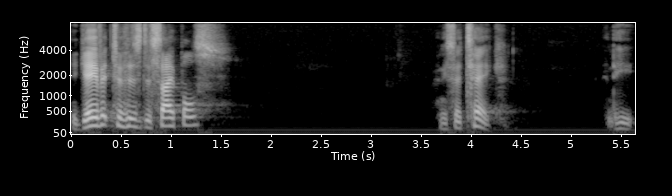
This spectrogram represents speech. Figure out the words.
he gave it to his disciples, and he said, Take and eat.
